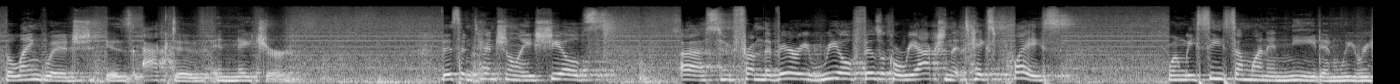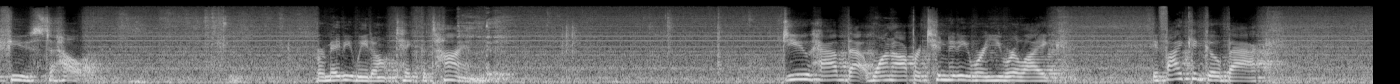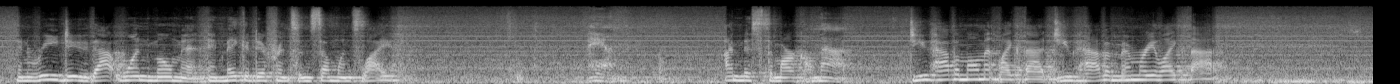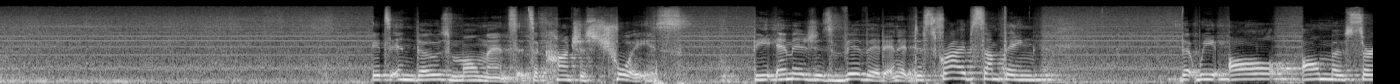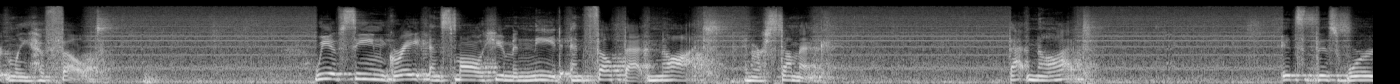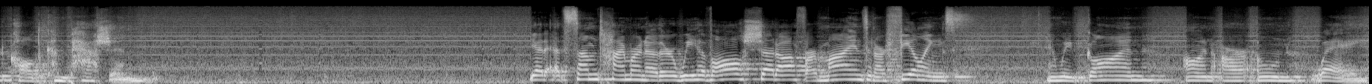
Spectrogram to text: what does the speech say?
The language is active in nature. This intentionally shields us from the very real physical reaction that takes place when we see someone in need and we refuse to help. Or maybe we don't take the time. Do you have that one opportunity where you were like, if I could go back and redo that one moment and make a difference in someone's life, man, I missed the mark on that. Do you have a moment like that? Do you have a memory like that? It's in those moments, it's a conscious choice. The image is vivid and it describes something that we all almost certainly have felt. We have seen great and small human need and felt that knot in our stomach. That knot it's this word called compassion. Yet at some time or another, we have all shut off our minds and our feelings, and we've gone on our own way.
